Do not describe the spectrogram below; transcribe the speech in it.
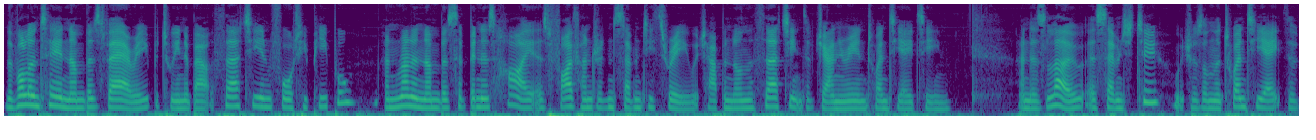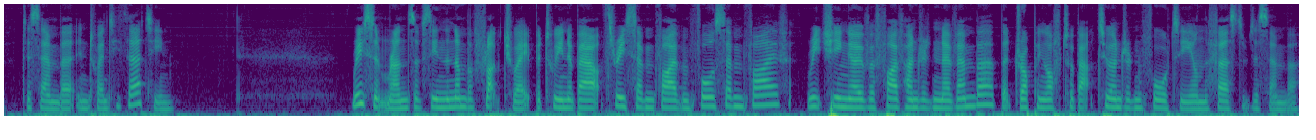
The volunteer numbers vary between about 30 and 40 people, and runner numbers have been as high as 573, which happened on the 13th of January in 2018, and as low as 72, which was on the 28th of December in 2013. Recent runs have seen the number fluctuate between about 375 and 475, reaching over 500 in November, but dropping off to about 240 on the 1st of December.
